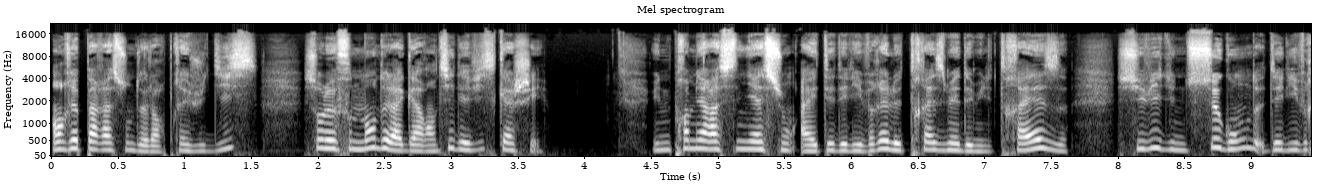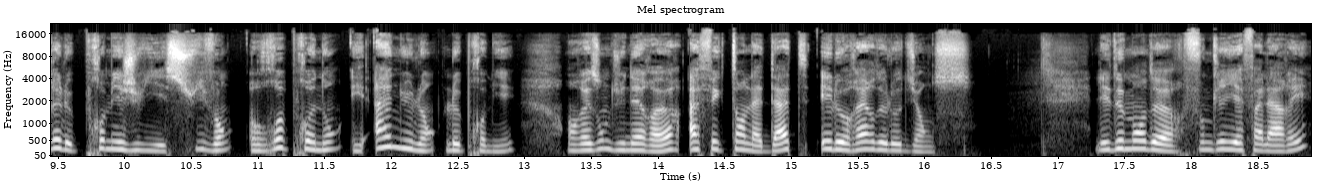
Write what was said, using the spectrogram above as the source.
en réparation de leur préjudice sur le fondement de la garantie des vices cachés. Une première assignation a été délivrée le 13 mai 2013, suivie d'une seconde délivrée le 1er juillet suivant, reprenant et annulant le premier, en raison d'une erreur affectant la date et l'horaire de l'audience. Les demandeurs font grief à l'arrêt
